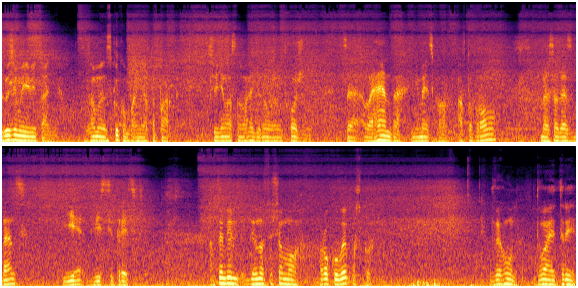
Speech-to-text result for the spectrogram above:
Друзі, мої вітання. З вами Ленську компанія Автопарк. Сьогодні у нас на огляді нове надходження. Це легенда німецького автопрому Mercedes-Benz E230. Автомобіль 97-го року випуску. Двигун 2,3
